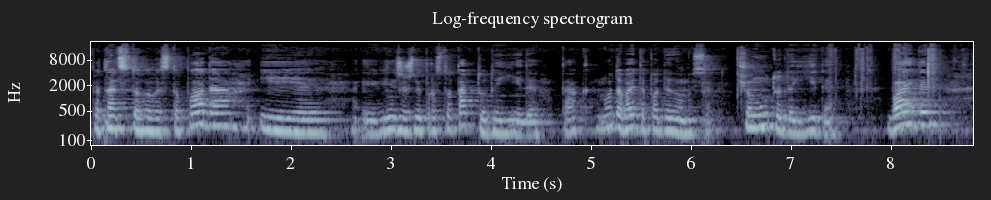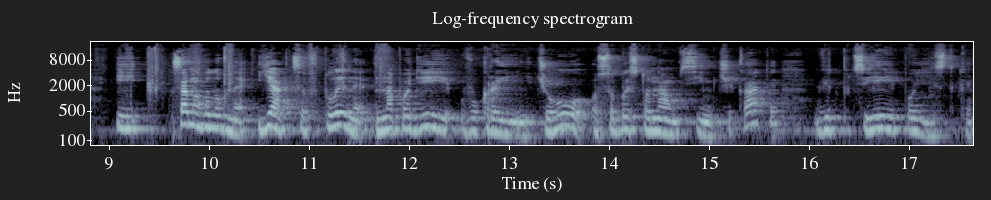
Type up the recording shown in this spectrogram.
15 листопада, і він же ж не просто так туди їде. Так? Ну, давайте подивимося, чому туди їде Байден. І саме головне, як це вплине на події в Україні, чого особисто нам всім чекати від цієї поїздки.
